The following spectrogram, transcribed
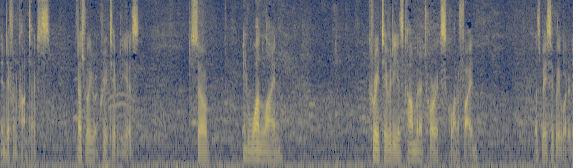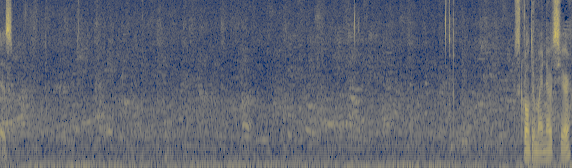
in different contexts. That's really what creativity is. So, in one line, creativity is combinatorics quantified. That's basically what it is. Scrolling through my notes here.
